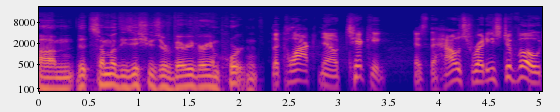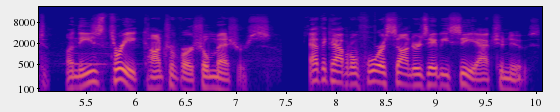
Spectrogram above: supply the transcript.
um, that some of these issues are very, very important. The clock now ticking as the House readies to vote on these three controversial measures. At the Capitol, Forrest Saunders, ABC Action News.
